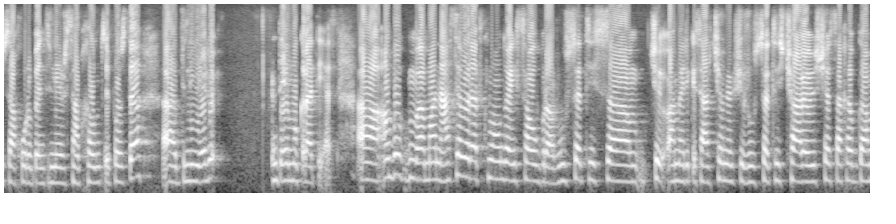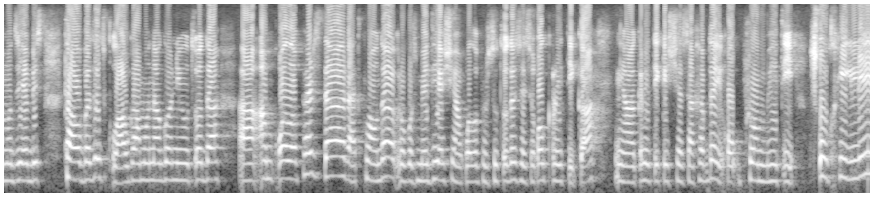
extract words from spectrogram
იმსახურებენ ძლიერ სამხელმწიფოს და და ძლიერ დემოკრატიას. ამბობ მან ასევე რა თქმა უნდა ისაუბრა რუსეთის ამერიკის არჩევნებში რუსეთის ჩარევის შესახებ გამოძიების თაობაზეც კვლავ გამონაგონი უწოდა ამ ყველაფერს და რა თქმა უნდა როგორც მედიაში ამ ყველაფერს უწოდეს ეს იყო კრიტიკა კრიტიკის შესახებ და იყო უფრო მეტი წუხილი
